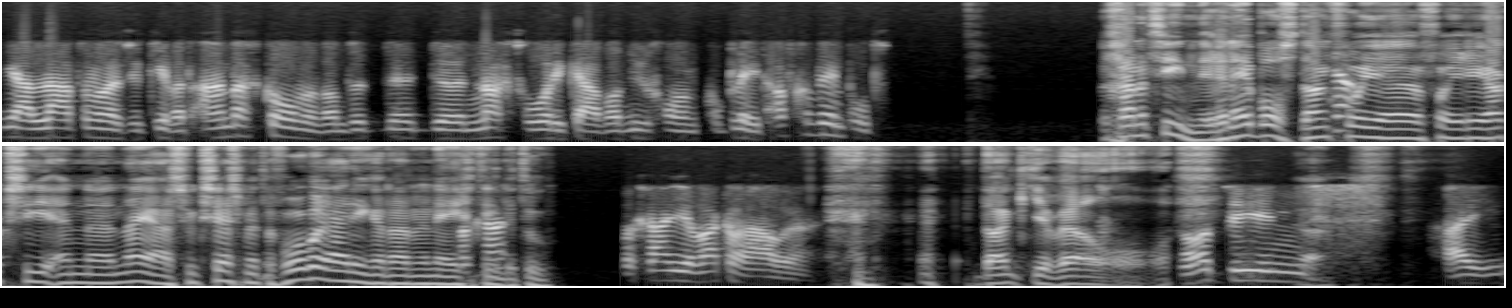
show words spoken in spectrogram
ja, laten we maar eens een keer wat aandacht komen, want de, de, de nachthoreca wordt nu gewoon compleet afgewimpeld. We gaan het zien. René Bos, dank voor, je, voor je reactie en nou ja, succes met de voorbereidingen naar de 19e toe. We gaan je wakker houden. Dank je wel. Tot ziens. Ja. Hi.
